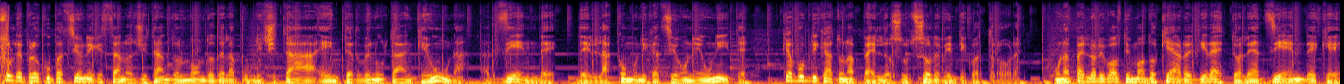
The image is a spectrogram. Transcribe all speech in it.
Sulle preoccupazioni che stanno agitando il mondo della pubblicità è intervenuta anche una, Aziende della Comunicazione Unite, che ha pubblicato un appello sul Sole 24 Ore. Un appello rivolto in modo chiaro e diretto alle aziende che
